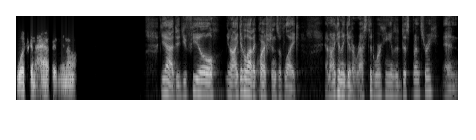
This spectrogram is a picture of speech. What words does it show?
what's going to happen, you know. Yeah. Did you feel? You know, I get a lot of questions of like, "Am I going to get arrested working at a dispensary?" And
